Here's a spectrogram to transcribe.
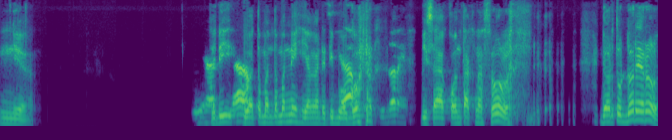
Hmm, Iya. Iya, Jadi siap, buat teman-teman nih yang ada di siap, Bogor Tudor ya. bisa kontak Nasrul. Door to door ya, Rul?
